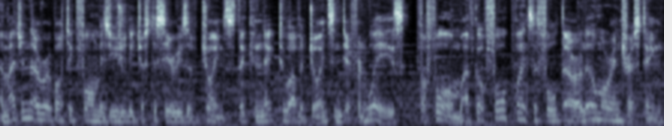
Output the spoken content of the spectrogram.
Imagine that a robotic form is usually just a series of joints that connect to other joints in different ways. For form, I've got four points of thought that are a little more interesting.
